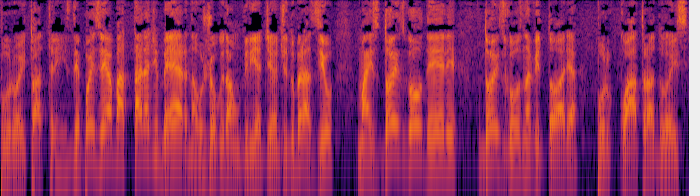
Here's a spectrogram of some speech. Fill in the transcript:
por 8 a 3. Depois veio a Batalha de Berna, o jogo da Hungria diante do Brasil, mais dois gols dele, dois gols na vitória por 4 a 2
